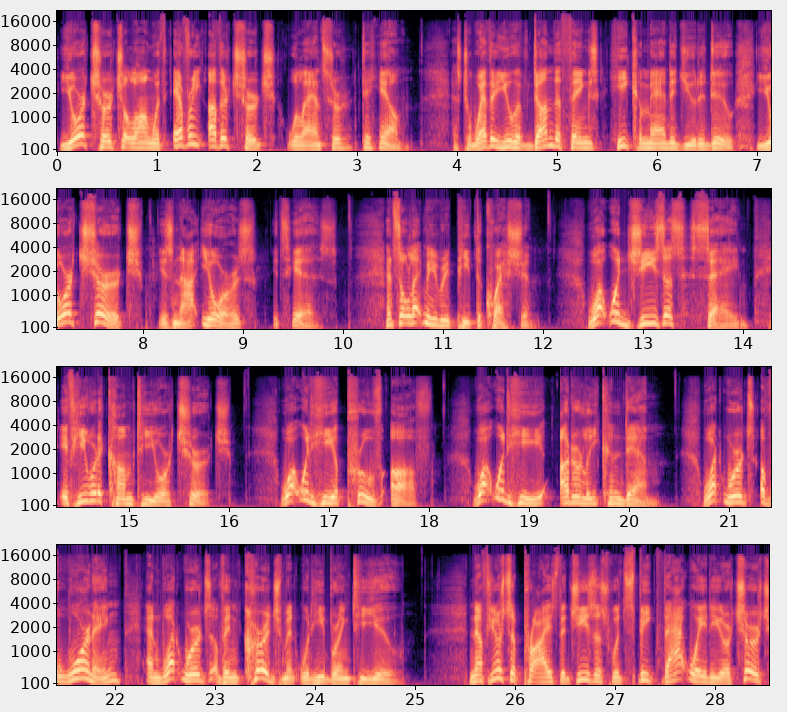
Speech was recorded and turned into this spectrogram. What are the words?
your church, along with every other church, will answer to him as to whether you have done the things he commanded you to do. Your church is not yours, it's his. And so let me repeat the question what would Jesus say if he were to come to your church? What would he approve of? What would he utterly condemn? What words of warning and what words of encouragement would he bring to you? Now, if you're surprised that Jesus would speak that way to your church,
